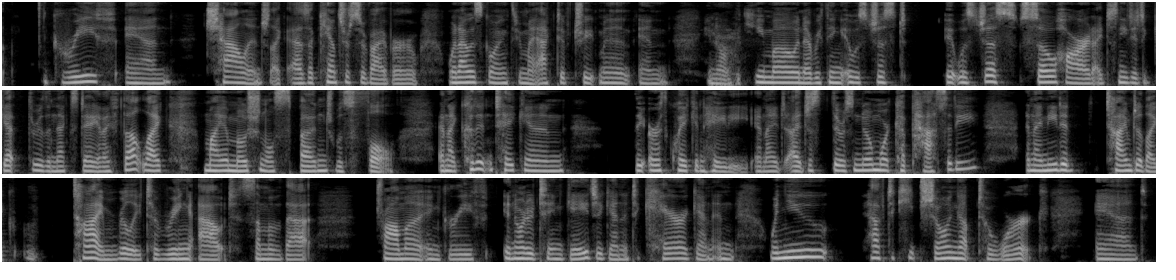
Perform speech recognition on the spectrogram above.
grief and challenge like as a cancer survivor when i was going through my active treatment and you know yeah. the chemo and everything it was just it was just so hard i just needed to get through the next day and i felt like my emotional sponge was full and i couldn't take in the earthquake in haiti and i, I just there was no more capacity and i needed time to like time really to wring out some of that trauma and grief in order to engage again and to care again. And when you have to keep showing up to work and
